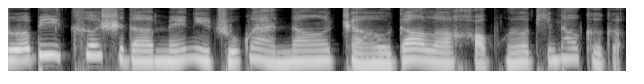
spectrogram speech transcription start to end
隔壁科室的美女主管呢，找到了好朋友听涛哥哥。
